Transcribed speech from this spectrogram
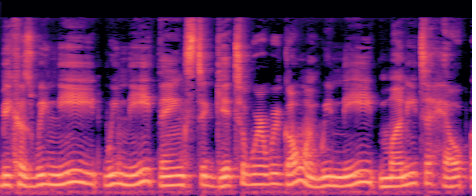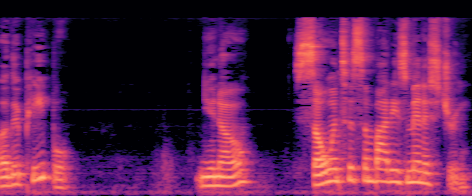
Because we need, we need things to get to where we're going. We need money to help other people. You know, sow into somebody's ministry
